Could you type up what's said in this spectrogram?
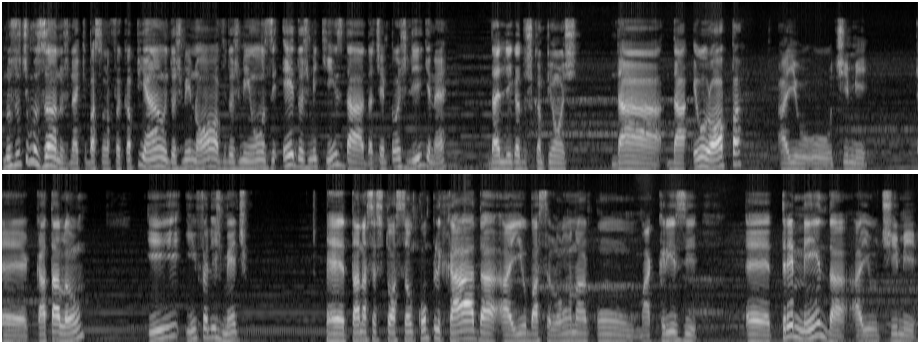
nos últimos anos, né? Que o Barcelona foi campeão em 2009, 2011 e 2015 da, da Champions League, né? Da Liga dos Campeões da, da Europa aí o, o time é, catalão e infelizmente está é, nessa situação complicada aí o Barcelona com uma crise é, tremenda aí o time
